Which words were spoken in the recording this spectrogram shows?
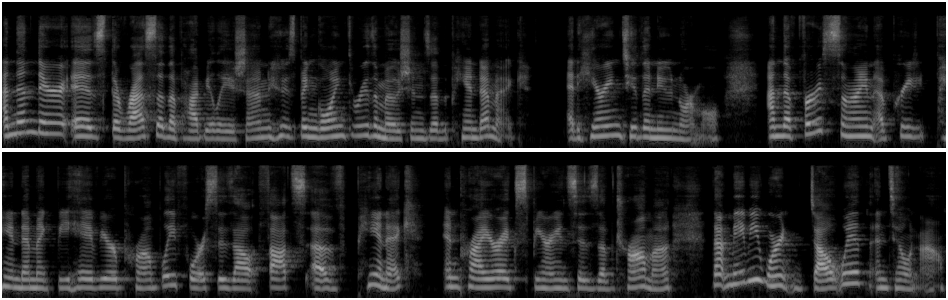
And then there is the rest of the population who's been going through the motions of the pandemic adhering to the new normal. And the first sign of pre pandemic behavior promptly forces out thoughts of panic and prior experiences of trauma that maybe weren't dealt with until now.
